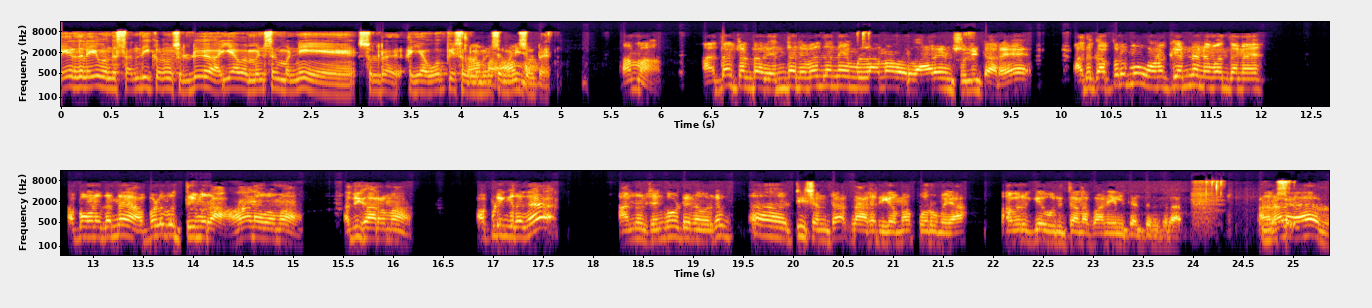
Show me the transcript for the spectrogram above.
தேர்தலையும் வந்து சந்திக்கணும்னு சொல்லிட்டு ஐயாவை மென்ஷன் பண்ணி சொல்றாரு. ஐயா ஓபிஎஸ் மென்ஷன் பண்ணி. சொல்றாரு. ஆமா. அதான் சொல்றாரு எந்த நிபந்தனையும் இல்லாம அவர் வாரேன்னு சொல்லிட்டாரு. அதுக்கப்புறமும் உனக்கு என்ன நிபந்தனை? அப்ப உனக்கு என்ன? அவ்வளவு திமிரா? ஆணவமா? அதிகாரமா? அப்படிங்கிறத அண்ணன் செங்கோட்டையன் அவர்கள் டீசெண்டா நாகரிகமா பொறுமையா அவருக்கே உரித்தான பாணியில் கேட்டிருக்கிறார். அதனால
